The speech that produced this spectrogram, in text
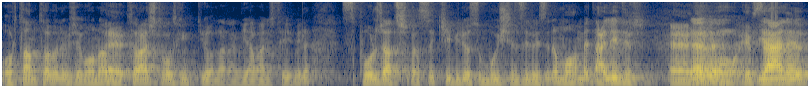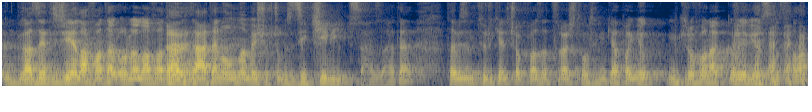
Ortam tabii bir şey. Ona Evet. trash talking diyorlar hani yabancı deyimiyle. Sporcu atışması ki biliyorsun bu işin zirvesinde Muhammed Ali'dir. Evet, Değil evet, mi? o efsane. yani gazeteciye laf atar, ona laf atar. Evet. Zaten onunla meşhur. Çok zeki bir insan zaten. Tabii bizim Türkiye'de çok fazla trash talking yapan yok. Mikrofon hakkı veriyorsunuz falan.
